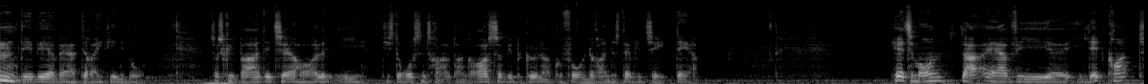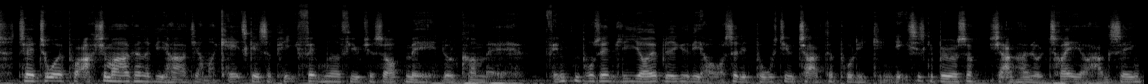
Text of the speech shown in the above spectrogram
det er ved at være det rigtige niveau. Så skal vi bare have det til at holde i de store centralbanker også, så vi begynder at kunne få en rentestabilitet der. Her til morgen, der er vi øh, i let grønt territorie på aktiemarkederne. Vi har de amerikanske S&P 500 futures op med 15 procent lige i øjeblikket. Vi har også lidt positive takter på de kinesiske børser. Shanghai 03 og Hang Seng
